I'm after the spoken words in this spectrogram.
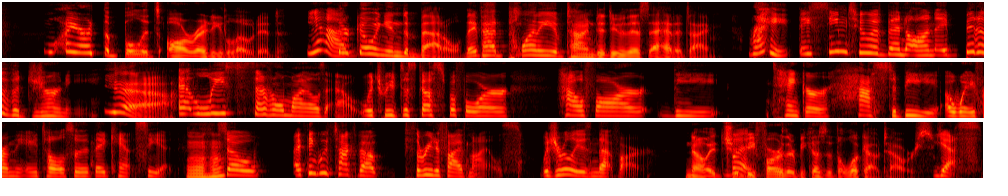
why aren't the bullets already loaded? yeah. They're going into battle. They've had plenty of time to do this ahead of time. Right. They seem to have been on a bit of a journey, Yeah. at least several miles out, which we've discussed before how far the tanker has to be away from the atoll so that they can't see it. Mm-hmm. So I think we've talked about three to five miles, which really isn't that far. No, it should But- be farther because of the lookout towers. Yes.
